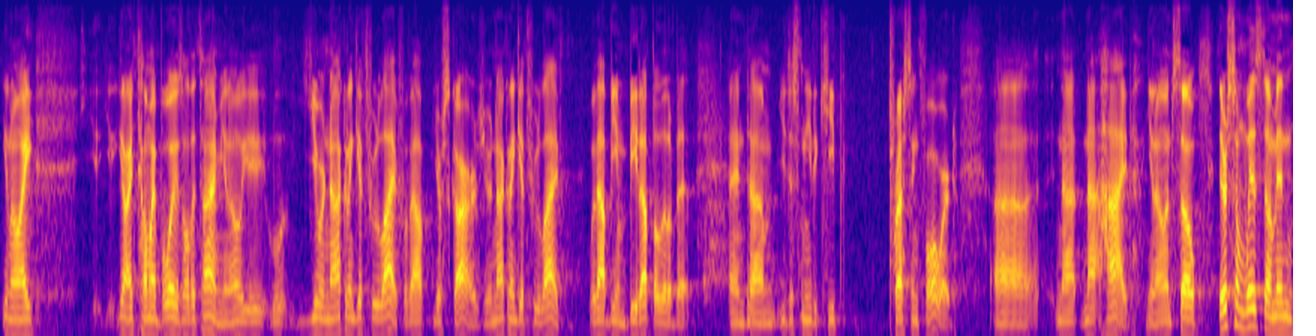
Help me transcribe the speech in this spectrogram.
You know, I you know, I tell my boys all the time, you know, you, you are not going to get through life without your scars. You're not going to get through life without being beat up a little bit. And um, you just need to keep pressing forward, uh, not, not hide, you know. And so there's some wisdom in,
